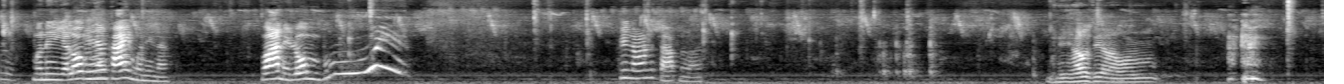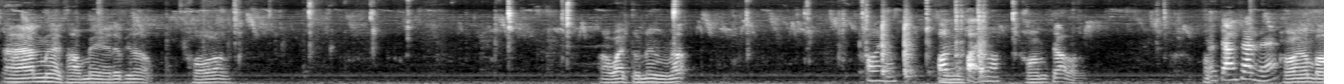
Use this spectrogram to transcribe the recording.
นี่มือนี้อย่าล่มยังไข่มือนี้นะว่าในลมบุ้ยพี่น้องซับหน่อย วันนี้เขาที่เอาอาหารเมื่อทำแม่เด้อพี่น้องขอ เอาไว้ตัวหนึ่งเนาะคอยตอนข่อยบอกขอเจ้าจะจางสั้นแหละขอน้ำเบา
